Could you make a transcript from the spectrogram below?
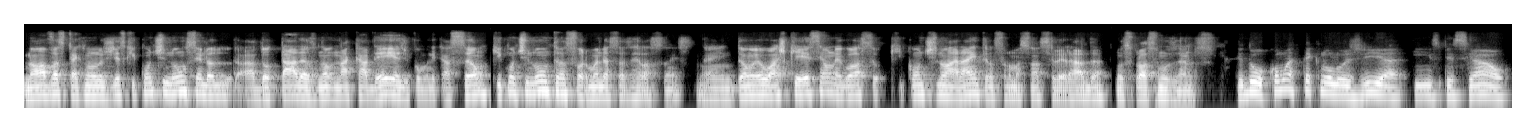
novas tecnologias que continuam sendo adotadas na cadeia de comunicação, que continuam transformando essas relações. Né? Então, eu acho que esse é um negócio que continuará em transformação acelerada nos próximos anos. Edu, como a tecnologia, em especial,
